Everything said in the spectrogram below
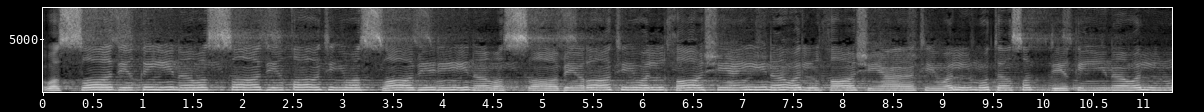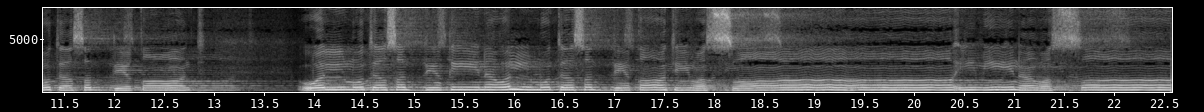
والصادقين والصادقات والصابرين والصابرات والخاشعين والخاشعات والمتصدقين والمتصدقات والمتصدقين والمتصدقات والصائمين والصائمات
